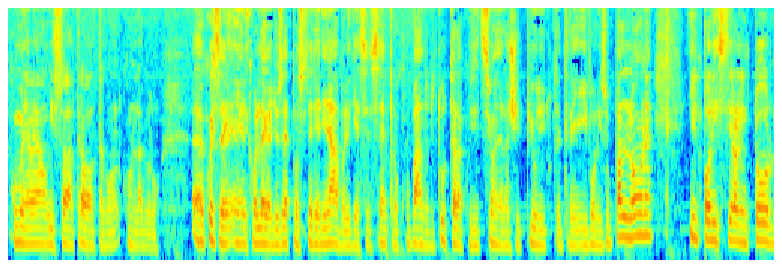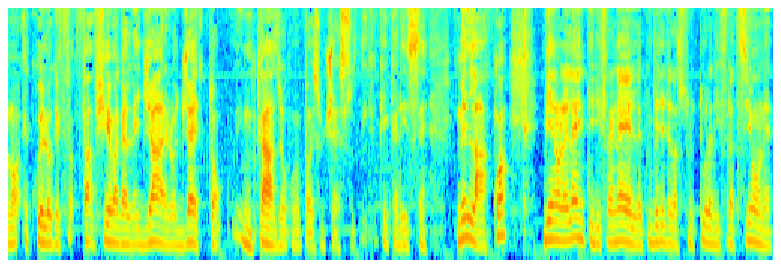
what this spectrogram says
come avevamo visto l'altra volta con, con la gru. Eh, questo è il collega Giuseppe Osteria di Napoli che si è sempre occupato di tutta l'acquisizione della CPU di tutti e tre i voli su pallone. Il polistirolo intorno è quello che fa- faceva galleggiare l'oggetto in caso, come poi è successo, che cadesse nell'acqua. Viene le lenti di Fresnel, qui vedete la struttura di frazione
